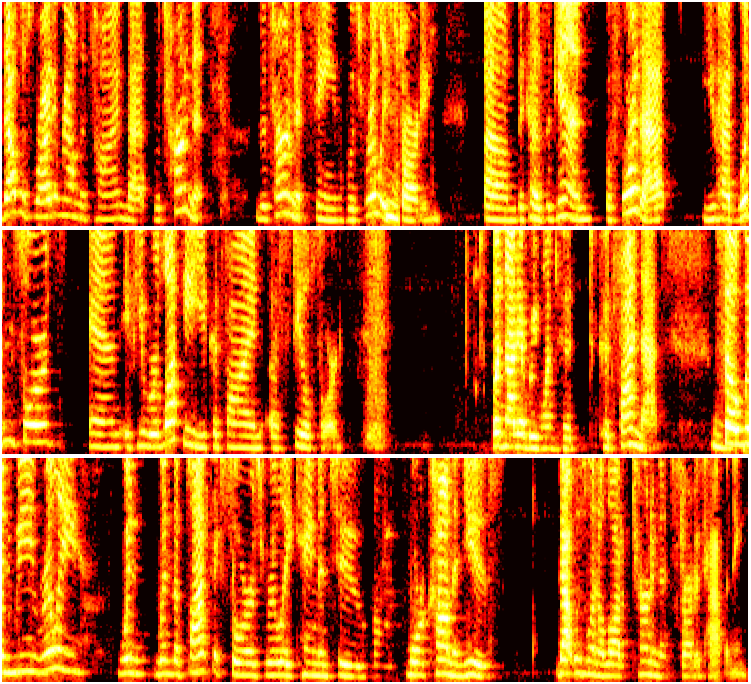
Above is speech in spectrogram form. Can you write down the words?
that was right around the time that the tournaments, the tournament scene was really hmm. starting. Um, because again, before that, you had wooden swords, and if you were lucky, you could find a steel sword. But not everyone could could find that. Mm-hmm. So when we really, when when the plastic swords really came into more common use, that was when a lot of tournaments started happening.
